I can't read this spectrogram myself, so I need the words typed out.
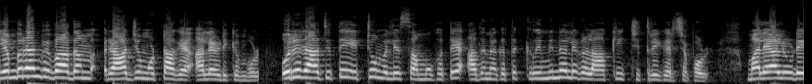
എമ്പുരാൻ വിവാദം രാജ്യമൊട്ടാകെ അലയടിക്കുമ്പോൾ ഒരു രാജ്യത്തെ ഏറ്റവും വലിയ സമൂഹത്തെ അതിനകത്ത് ക്രിമിനലുകളാക്കി ചിത്രീകരിച്ചപ്പോൾ മലയാളിയുടെ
